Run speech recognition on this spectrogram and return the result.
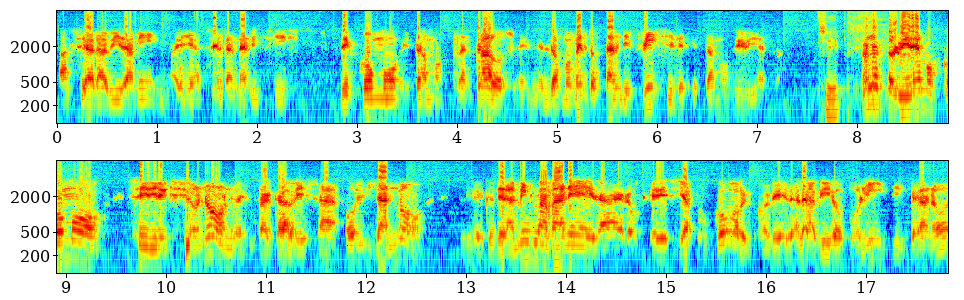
hace a la vida misma y hace el análisis de cómo estamos plantados en los momentos tan difíciles que estamos viviendo. No nos olvidemos cómo se direccionó nuestra cabeza, hoy ya no. De la misma manera, lo que decía Foucault, era la biopolítica, ¿no?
